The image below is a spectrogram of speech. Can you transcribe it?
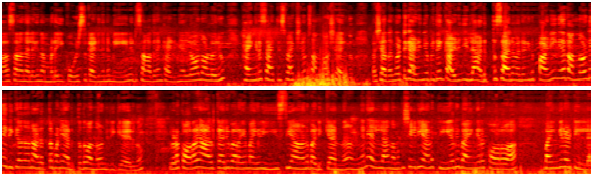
പാസ്സാകുന്ന അല്ലെങ്കിൽ നമ്മുടെ ഈ കോഴ്സ് കഴിയുന്നതിന്റെ മെയിൻ ഒരു സാധനം കഴിഞ്ഞല്ലോ എന്നുള്ളൊരു ഭയങ്കര സാറ്റിസ്ഫാക്ഷനും സന്തോഷമായിരുന്നു പക്ഷെ അതങ്ങോട്ട് കഴിഞ്ഞപ്പോഴത്തേക്കും കഴിഞ്ഞില്ല. അടുത്ത സാധനം അല്ലെങ്കിൽ പണി ഇങ്ങനെ തന്നുകൊണ്ടേ പറഞ്ഞാൽ അടുത്ത പണി അടുത്തത് വന്നുകൊണ്ടിരിക്കുകയായിരുന്നു ഇവിടെ കുറേ ആൾക്കാർ പറയും ഭയങ്കര ഈസിയാണ് പഠിക്കാമെന്ന് അങ്ങനെയല്ല നമുക്ക് ശരിയാണ്. തിയറി ഭയങ്കര കുറവാണ് ഭയങ്കരമായിട്ടില്ല.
